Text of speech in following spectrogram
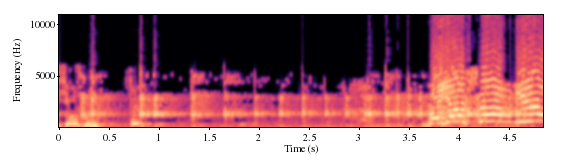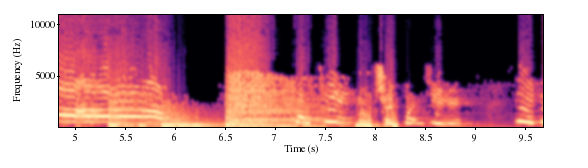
休书。我亲，母亲，文举，你就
